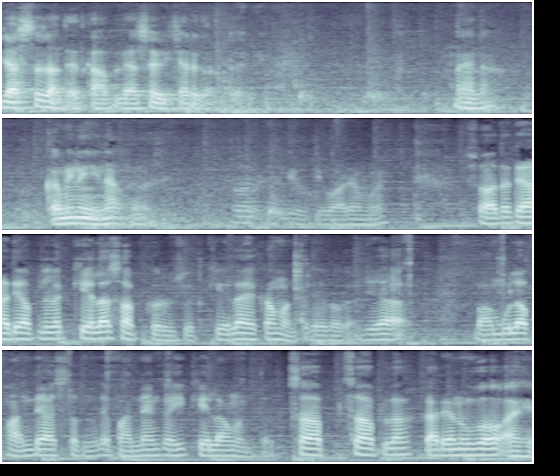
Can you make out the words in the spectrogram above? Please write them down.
जास्त जात आहेत का आपले असं विचार करतोय नाही ना? कमी नाही ना आपल्याला होती वाऱ्यामुळे. सो आता त्याआधी आपल्याला केला साफ करू शकतो. केला हे का म्हणतात हे बघा. ज्या बांबूला फांद्या असतात ना त्या फांद्यांकाही केला म्हणतात सापचा आपला कार्यानुभव आहे.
